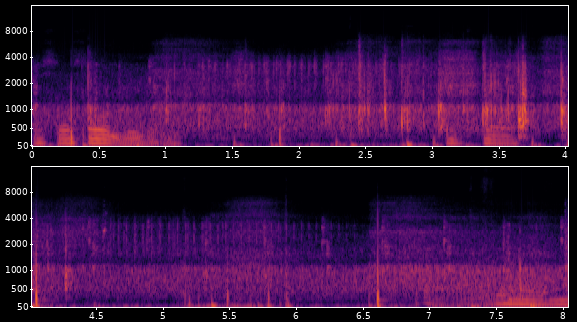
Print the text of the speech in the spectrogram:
I saw someone moving. Okay. Um,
